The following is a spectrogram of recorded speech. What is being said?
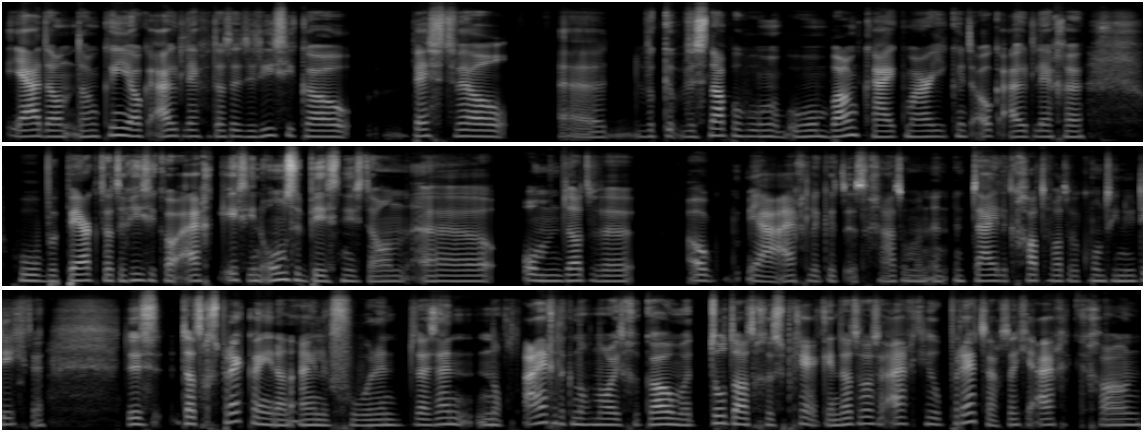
ja, dan, dan kun je ook uitleggen dat het risico best wel. eh, we, snappen hoe, hoe een bank kijkt, maar je kunt ook uitleggen hoe beperkt dat risico eigenlijk is in onze business dan. eh, omdat we ook, ja, eigenlijk het, het gaat om een- een tijdelijk gat wat we continu dichten. Dus dat gesprek kan je dan eindelijk voeren. En wij zijn nog, eigenlijk nog nooit gekomen tot dat gesprek. En dat was eigenlijk heel prettig, dat je eigenlijk gewoon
